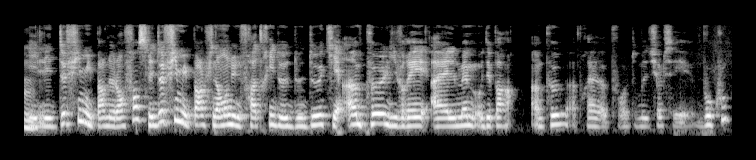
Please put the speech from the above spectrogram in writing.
Et les deux films, ils parlent de l'enfance. Les deux films, ils parlent finalement d'une fratrie de, de deux qui est un peu livrée à elle-même au départ, un peu. Après, euh, pour le tombeau du ciel, c'est beaucoup.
